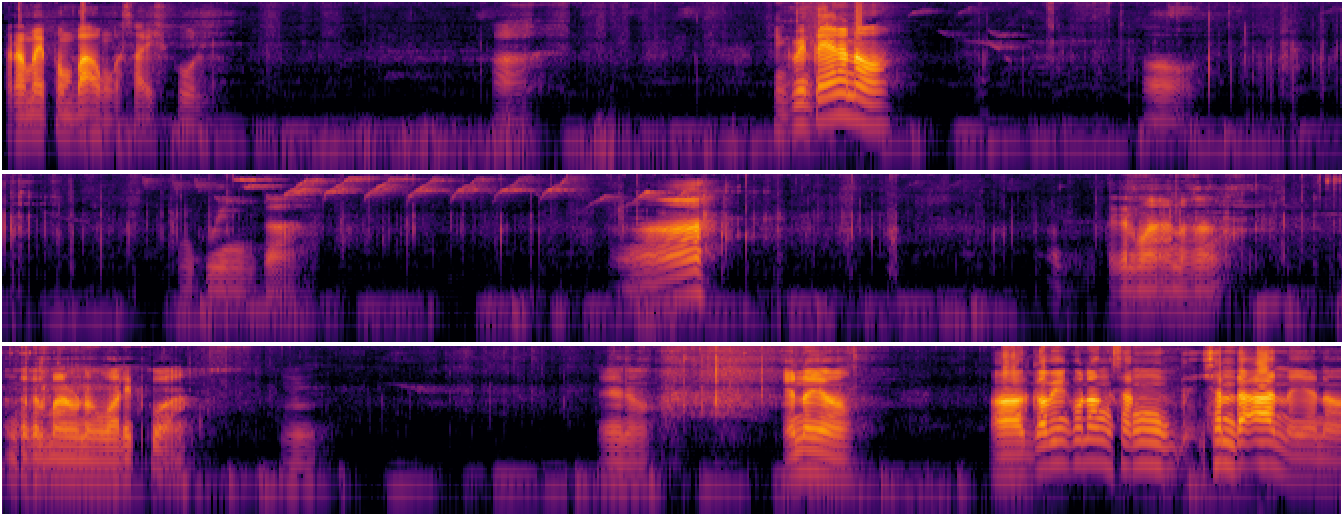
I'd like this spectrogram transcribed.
Para may pangbaon ka sa school. Ah. 50 yan ano? Oh. 50. Ah. Tagal ma ano ha. Ang tagal ma ano ng wallet ko ah. Hmm. Ayan o. Ayan o yun. Ah, gawin ko ng isang, isang daan. Ayan o.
